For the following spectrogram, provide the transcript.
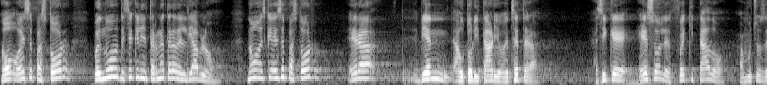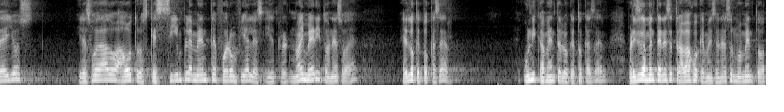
O, ese pastor, pues no, decía que el internet era del diablo. No, es que ese pastor era bien autoritario, etc. Así que eso le fue quitado a muchos de ellos y les fue dado a otros que simplemente fueron fieles. Y no hay mérito en eso, ¿eh? es lo que toca hacer. Únicamente lo que toca hacer. Precisamente en ese trabajo que mencioné hace un momento,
